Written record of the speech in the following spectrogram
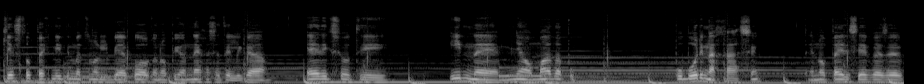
και στο παιχνίδι με τον Ολυμπιακό τον οποίο έχασε τελικά έδειξε ότι είναι μια ομάδα που που μπορεί να χάσει, ενώ πέρυσι έβγαζε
